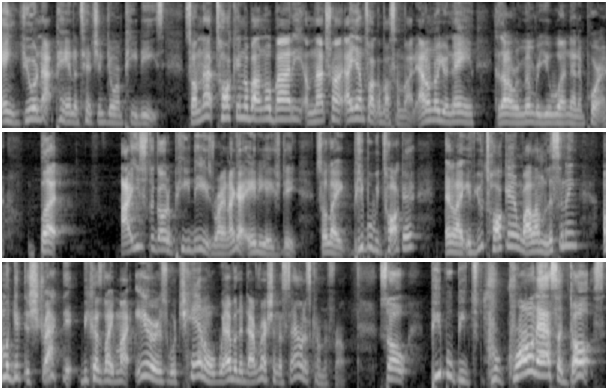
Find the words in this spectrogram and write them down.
and you're not paying attention during PDs? So I'm not talking about nobody. I'm not trying. I am talking about somebody. I don't know your name because I don't remember you. wasn't that important. But I used to go to PDs, right? And I got ADHD. So like people be talking, and like if you talking while I'm listening, I'm gonna get distracted because like my ears will channel wherever the direction the sound is coming from. So people be grown ass adults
